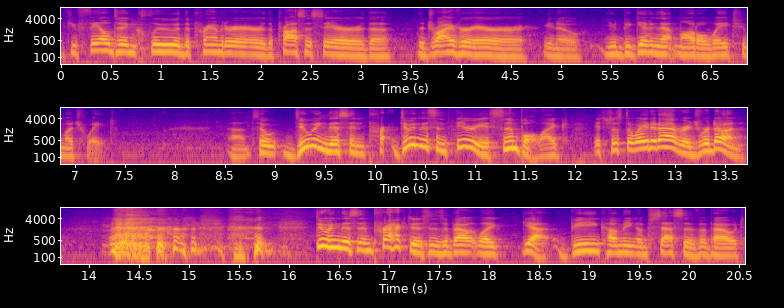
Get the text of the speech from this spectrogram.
if you failed to include the parameter error, the process error, the, the driver error, you know, you'd be giving that model way too much weight. Um, so doing this, in doing this in theory is simple. Like, it's just a weighted average, we're done. doing this in practice is about like, yeah, becoming obsessive about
